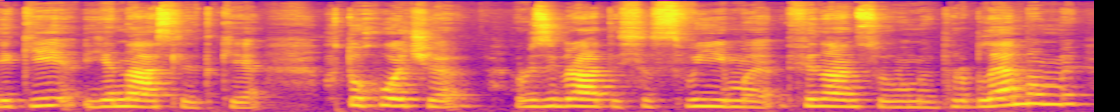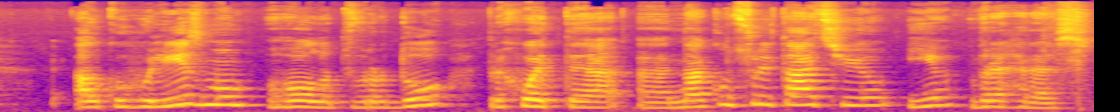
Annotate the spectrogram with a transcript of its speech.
які є наслідки. Хто хоче розібратися з своїми фінансовими проблемами, алкоголізмом, голод в роду, приходьте е, на консультацію і в регрес.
